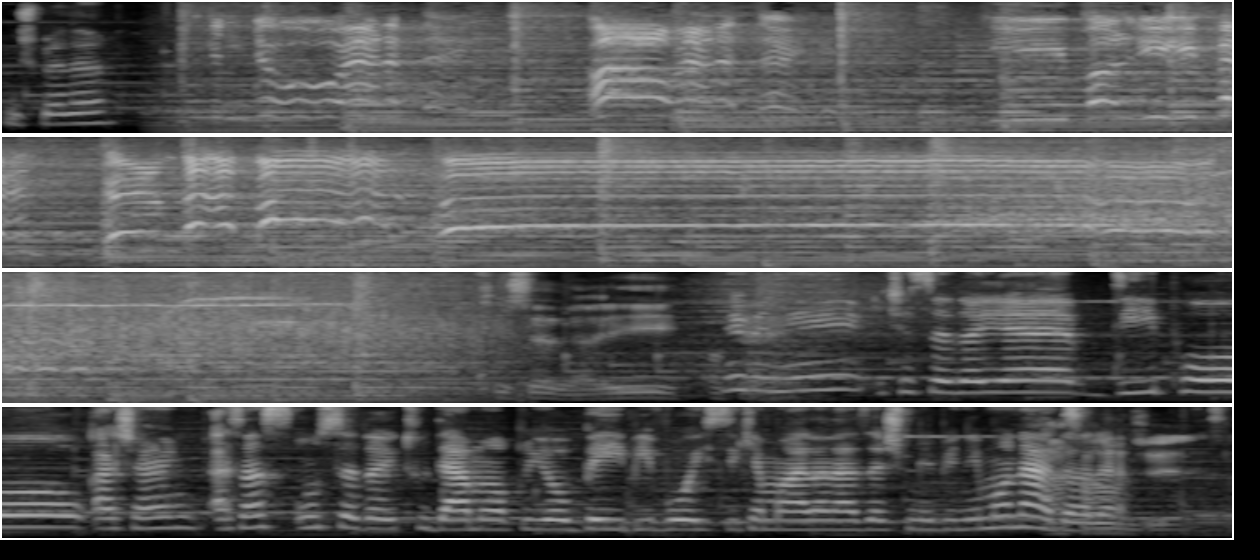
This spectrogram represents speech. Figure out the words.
گوش بده. صدایی. می‌بینی چه صدای deep و قشنگ؟ اصلا اون صدای تو دماغی و baby voice ی که ما الان ازش می‌بینیم و اصلا نداره نیست.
